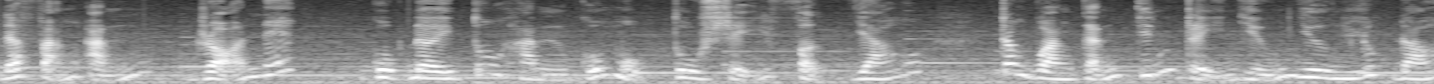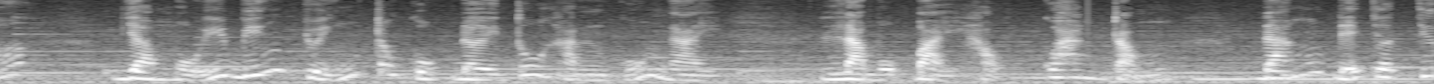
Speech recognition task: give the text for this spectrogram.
đã phản ảnh rõ nét cuộc đời tu hành của một tu sĩ Phật giáo trong hoàn cảnh chính trị nhiễu nhương lúc đó và mỗi biến chuyển trong cuộc đời tu hành của Ngài là một bài học quan trọng đáng để cho chư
